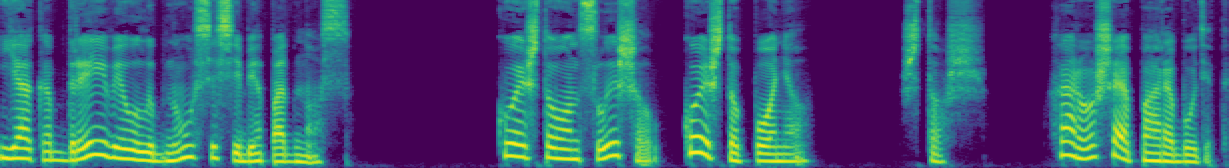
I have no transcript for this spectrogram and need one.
Якоб Дрейви улыбнулся себе под нос. Кое-что он слышал, кое-что понял. Что ж, хорошая пара будет.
